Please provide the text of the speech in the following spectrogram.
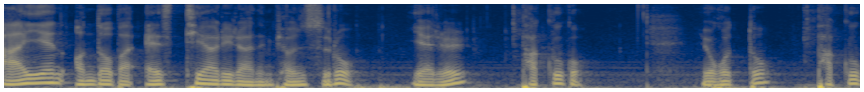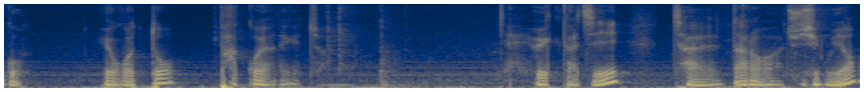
in underbar str이라는 변수로 얘를 바꾸고 요것도 바꾸고 요것도 바꿔야 되겠죠. 네, 여기까지 잘 따라와 주시고요.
